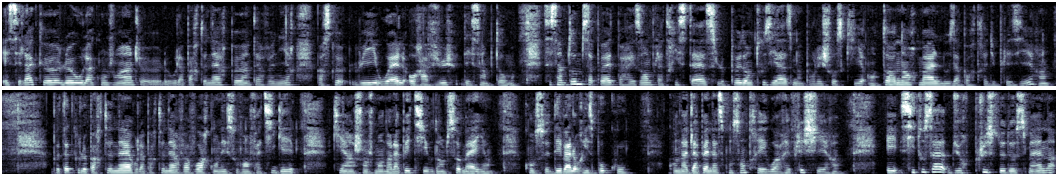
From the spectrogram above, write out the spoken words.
et c'est là que le ou la conjointe, le, ou la partenaire peut intervenir parce que lui ou elle aura vu des symptômes. Ces symptômes, ça peut être par exemple la tristesse, le peu d'enthousiasme pour les choses qui en temps normal nous apporteraient du plaisir. Peut-être que le partenaire ou la partenaire va voir qu'on est souvent fatigué, qu'il y a un changement dans l'appétit ou dans le sommeil, qu'on se dévalorise beaucoup, qu'on a de la peine à se concentrer ou à réfléchir. Et si tout ça dure plus de deux semaines,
